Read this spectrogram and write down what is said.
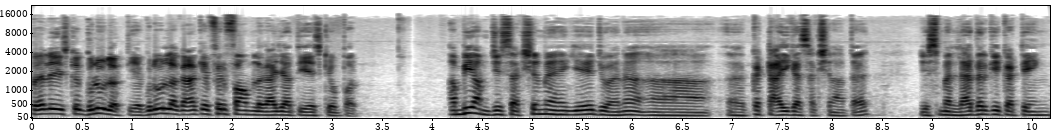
पहले इसके ग्लू लगती है। ग्लू लगा के फिर फॉर्म लगाई जाती है इसके ऊपर। अभी हम जिस सेक्शन में हैं, ये जो है ना कटाई का सेक्शन आता है, जिसमें लेदर की कटिंग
